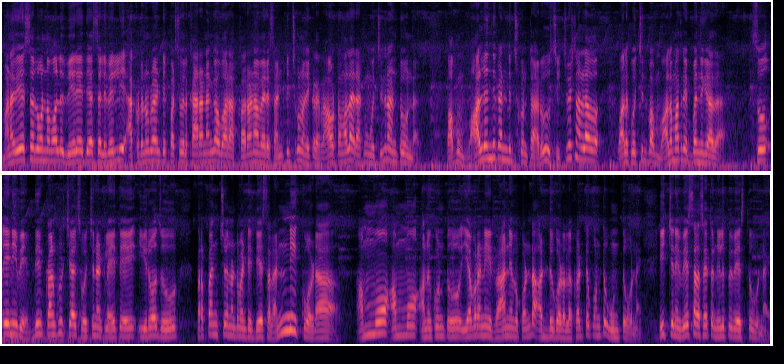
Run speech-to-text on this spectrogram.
మన దేశంలో ఉన్న వాళ్ళు వేరే దేశాలు వెళ్ళి అక్కడ ఉన్నటువంటి పరిస్థితుల కారణంగా వారు ఆ కరోనా వైరస్ అంటించుకుని ఇక్కడ రావటం వల్ల రకంగా వచ్చిందని అంటూ ఉన్నారు. పాపం వాళ్ళు ఎందుకు అంటించుకుంటారు? సిచ్యువేషన్ అలా వాళ్ళకి వచ్చింది పాపం వాళ్ళు మాత్రం ఇబ్బంది కాదా? సో ఎనీవే దీన్ని కన్క్లూడ్ చేయాల్సి వచ్చినట్లయితే ఈరోజు ప్రపంచం ఉన్నటువంటి దేశాలన్నీ కూడా అమ్మో అమ్మో అనుకుంటూ ఎవరిని రానివ్వకుండా అడ్డుగోడలు కట్టుకుంటూ ఉంటూ ఉన్నాయి. ఇచ్చిన వీసాలు సైతం నిలిపివేస్తూ ఉన్నాయి.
